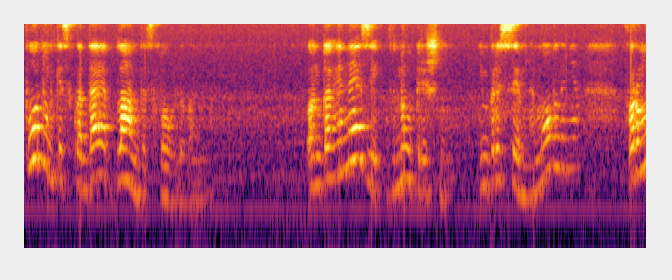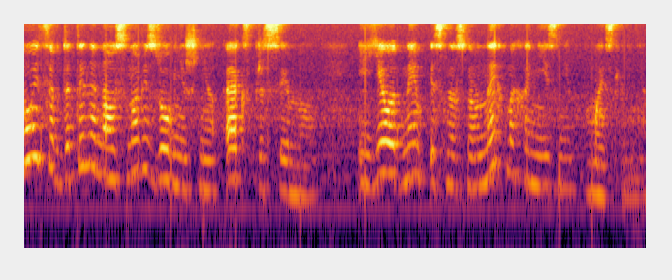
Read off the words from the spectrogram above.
подумки складає план висловлювання. В онтогенезі внутрішнє імпресивне мовлення формується в дитини на основі зовнішнього експресивного і є одним із основних механізмів мислення.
